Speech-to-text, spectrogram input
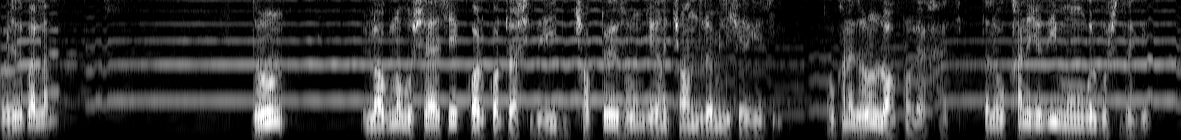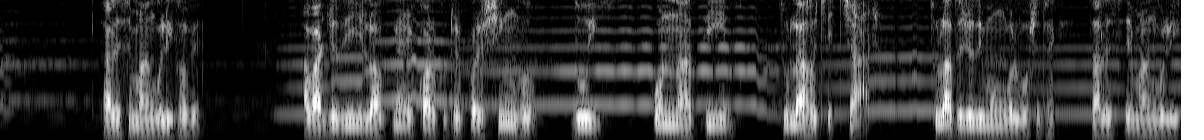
বুঝতে পারলাম? ধরুন, লগ্ন বসে আছে কর্কট রাশিতে। এই ছকটাকে ধরুন, যেখানে চন্দ্র আমি লিখে রেখেছি, ওখানে ধরুন লগ্ন লেখা আছে। তাহলে ওখানে যদি মঙ্গল বসে থাকে, তাহলে সে মাঙ্গলিক হবে। আবার যদি লগ্নের কর্কটের পরে সিংহ, দুই, কন্যা, তিন, তুলা হচ্ছে চার। তুলাতে যদি মঙ্গল বসে থাকে, তাহলে সে মাঙ্গলিক।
